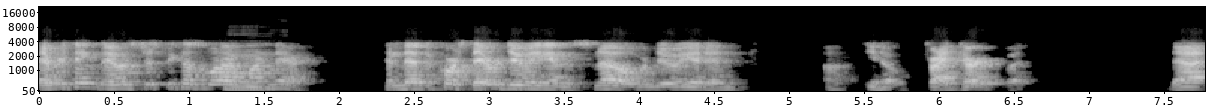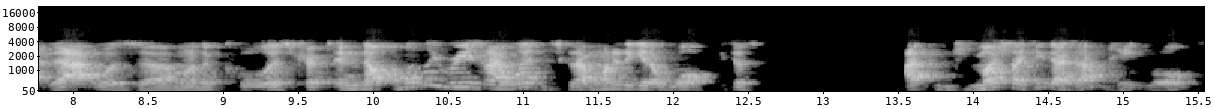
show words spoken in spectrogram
everything, it was just because of what I Mhm. wanted there. And then, of course, they were doing it in the snow. We're doing it in, uh, you know, dry dirt. But that that was uh, one of the coolest trips. And the only reason I went is because I wanted to get a wolf. Because I, much like you guys, I don't hate wolves.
